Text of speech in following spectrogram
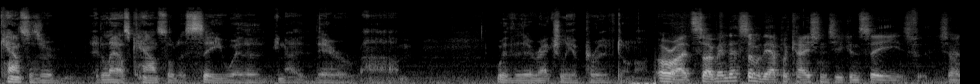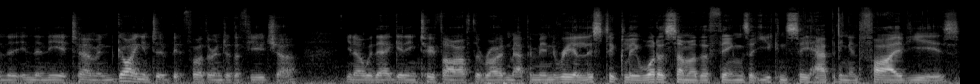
councils are. It allows council to see whether you know they're um, whether they're actually approved or not. All right. So I mean, that's some of the applications you can see so in the in the near term, and going into a bit further into the future. You know, without getting too far off the roadmap. I mean, realistically, what are some of the things that you can see happening in five years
